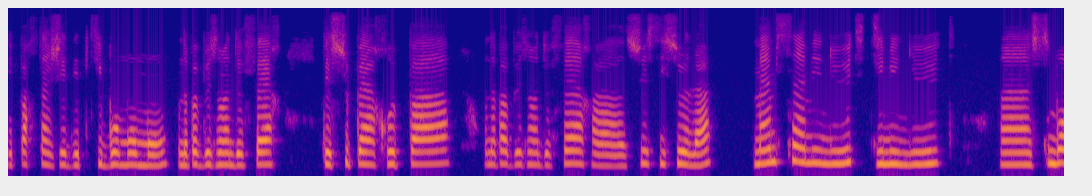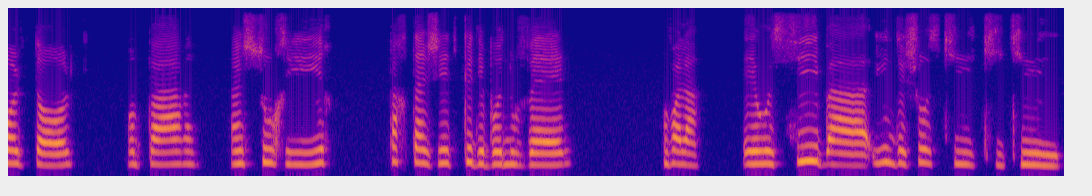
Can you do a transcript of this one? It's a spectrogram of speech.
Et partager des petits beaux moments On n'a pas besoin de faire des super repas, on n'a pas besoin de faire euh, ceci, cela. Même cinq minutes, dix minutes, un small talk, on parle, un sourire, partager que des bonnes nouvelles. Voilà. Et aussi, bah, une des choses qui, qui, qui,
